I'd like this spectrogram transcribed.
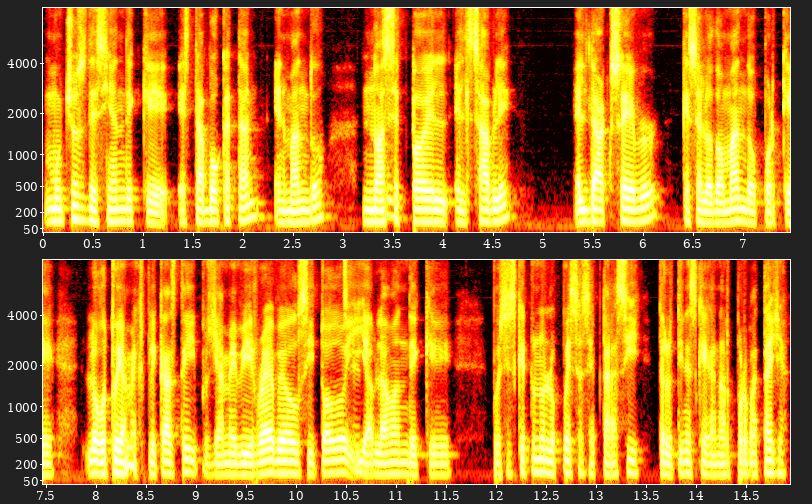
muchos decían de que esta Bo-Katan en Mando no sí, aceptó el, el sable, el Darksaber, que se lo dio Mando, porque luego tú ya me explicaste y pues ya me vi Rebels y todo, y hablaban de que, pues es que tú no lo puedes aceptar así, te lo tienes que ganar por batalla.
